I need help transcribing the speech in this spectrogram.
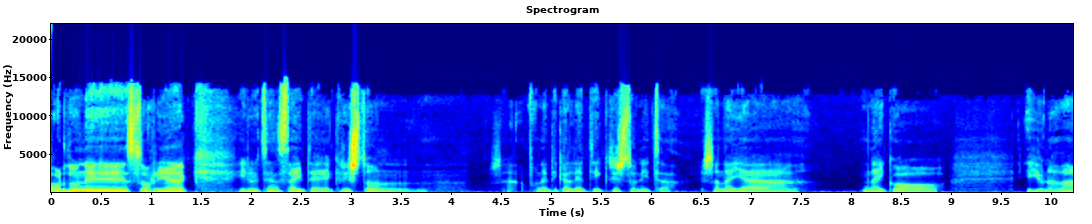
ordune zorriak iruditzen zaite kriston, oza, fonetik aldetik kriston hitza. Esan nahia nahiko iluna da,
